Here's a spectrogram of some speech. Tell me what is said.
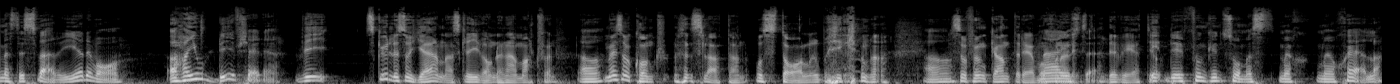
mest i Sverige det var. Ja, han gjorde i och för sig det. Vi skulle så gärna skriva om den här matchen. Ja. Men så kom Zlatan och stal rubrikerna. ja. Så funkar inte det att vara journalist. det. det vet jag. det funkar inte så med, med, med att stjäla.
